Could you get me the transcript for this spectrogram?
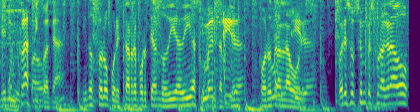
Viene muy un clásico acá. Y no solo por estar reporteando día a día, sino que Mentira, también por otras mentira. labores. Por eso siempre es un agrado.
